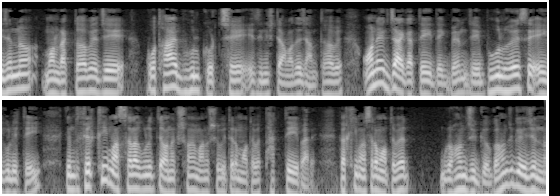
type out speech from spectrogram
এই জন্য মনে রাখতে হবে যে কোথায় ভুল করছে এই জিনিসটা আমাদের জানতে হবে। অনেক জায়গাতেই দেখবেন যে ভুল হয়েছে এইগুলিতেই, কিন্তু ফেকি মাসালাগুলিতে অনেক সময় মানুষের ভিতরে মতভেদ থাকতেই পারে। ফেকি মাসালা মতভেদ গ্রহণযোগ্য। গ্রহণযোগ্য এই জন্য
